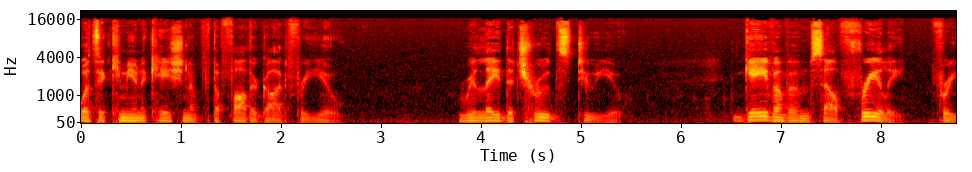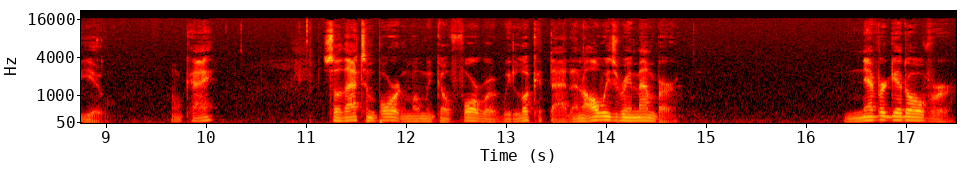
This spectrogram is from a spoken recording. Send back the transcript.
Was a communication of the Father God for you, relayed the truths to you, gave of himself freely for you. Okay? So that's important when we go forward. We look at that and always remember never get over,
